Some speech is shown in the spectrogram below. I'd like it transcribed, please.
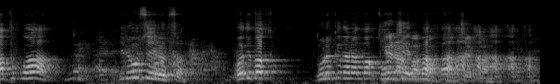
바쁘고 와? 이리 없어 이리 없어. 어디 막 노래 끝나나 막 돈째 해놔, 막. 막 돈째 막.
